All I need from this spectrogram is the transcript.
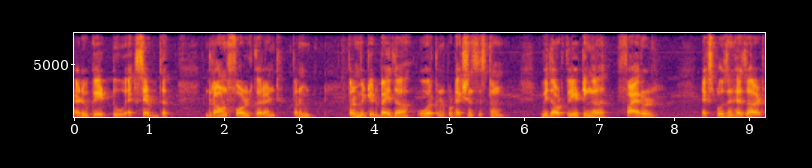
adequate to accept the ground fault current perm permitted by the overcurrent protection system without creating a fire or explosion hazard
